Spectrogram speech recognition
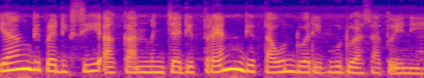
yang diprediksi akan menjadi tren di tahun 2021 ini.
